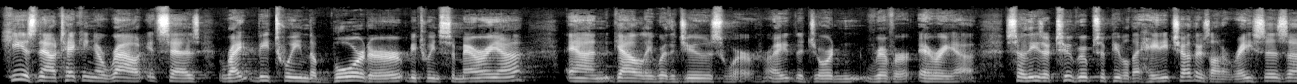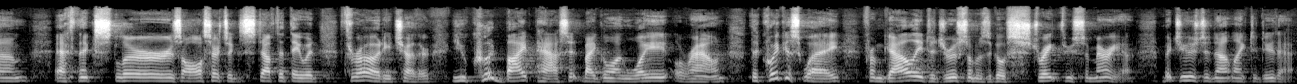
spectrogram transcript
he is now taking a route, it says, right between the border between Samaria and Galilee, where the Jews were, right? The Jordan River area. So these are two groups of people that hate each other. There's a lot of racism, ethnic slurs, all sorts of stuff that they would throw at each other. You could bypass it by going way around. The quickest way from Galilee to Jerusalem was to go straight through Samaria, but Jews did not like to do that.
